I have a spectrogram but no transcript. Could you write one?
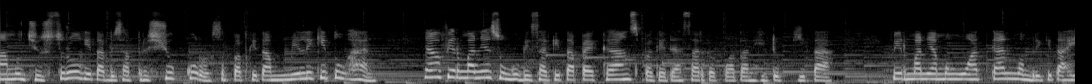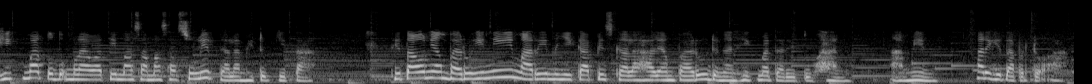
namun justru kita bisa bersyukur sebab kita memiliki Tuhan yang firman-Nya sungguh bisa kita pegang sebagai dasar kekuatan hidup kita Firman yang menguatkan memberi kita hikmat untuk melewati masa-masa sulit dalam hidup kita. Di tahun yang baru ini, mari menyikapi segala hal yang baru dengan hikmat dari Tuhan. Amin. Mari kita berdoa.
